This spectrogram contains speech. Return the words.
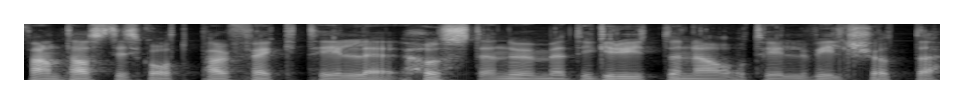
fantastiskt gott, perfekt till eh, hösten nu med till grytorna och till viltköttet.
